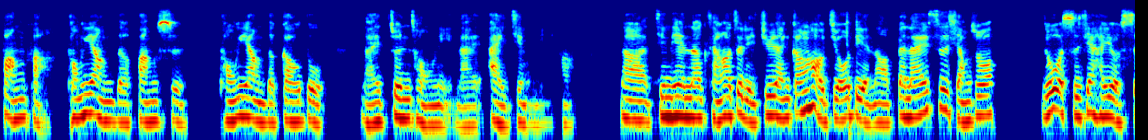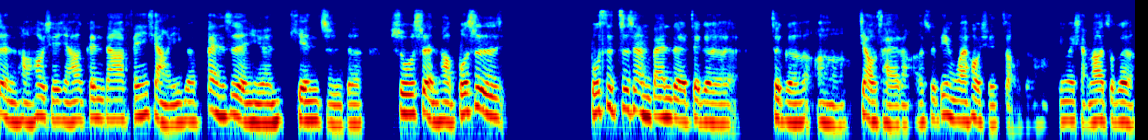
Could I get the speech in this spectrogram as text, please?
方法、同样的方式、同样的高度来尊崇你、来爱敬你哈。那今天呢，讲到这里，居然刚好九点啊，本来是想说。如果时间还有剩哈，后学想要跟大家分享一个办事人员天职的书圣哈，不是不是自善班的这个这个呃教材了，而是另外后学找的哈。因为想到这个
